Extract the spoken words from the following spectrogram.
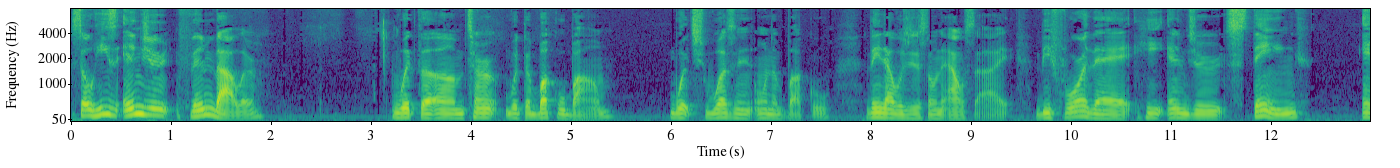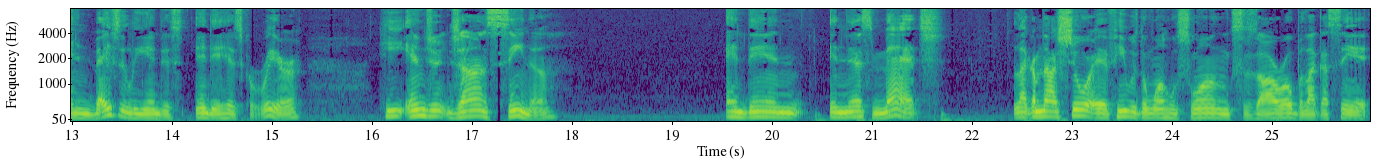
So he's injured Finn Balor with the um turn with the buckle bomb, which wasn't on the buckle. I think that was just on the outside. Before that, he injured Sting and basically ended ended his career he injured John Cena. And then in this match, like I'm not sure if he was the one who swung Cesaro, but like I said,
